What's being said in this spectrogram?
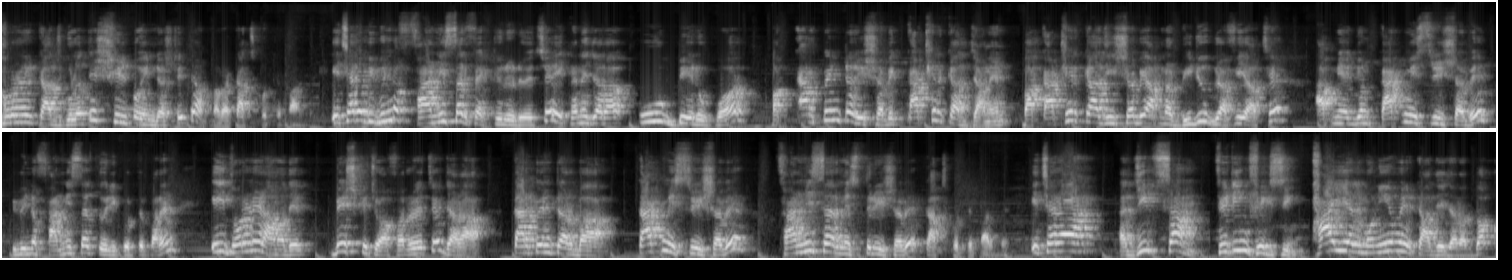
ধরনের কাজগুলোতে শিল্প ইন্ডাস্ট্রিতে আপনারা কাজ করতে পারবেন। এছাড়া বিভিন্ন ফার্নিচার ফ্যাক্টরি রয়েছে, এখানে যারা উডের উপর বা কার্পেন্টার হিসাবে কাঠের কাজ জানেন বা কাঠের কাজ হিসাবে আপনার ভিডিওগ্রাফি আছে, আপনি একজন কাঠ মিস্ত্রি হিসাবে বিভিন্ন ফার্নিচার তৈরি করতে পারেন। এই ধরনের আমাদের বেশ কিছু অফার রয়েছে যারা কার্পেন্টার বা কাঠ মিস্ত্রি হিসাবে ফার্নিচার মিস্ত্রি হিসাবে কাজ করতে পারবেন এছাড়া জিপসাম ফিটিং ফিক্সিং হাই অ্যালমোনিয়ামের কাজে যারা দক্ষ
